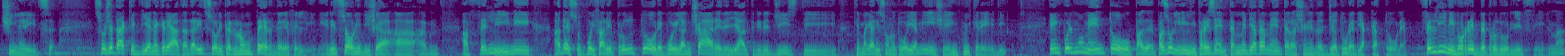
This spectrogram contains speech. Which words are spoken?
Cineriz, società che viene creata da Rizzoli per non perdere Fellini. Rizzoli dice a, a, a Fellini adesso puoi fare il produttore, puoi lanciare degli altri registi che magari sono tuoi amici e in cui credi e in quel momento Pasolini gli presenta immediatamente la sceneggiatura di Accattone. Fellini vorrebbe produrgli il film,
